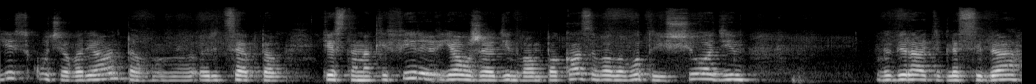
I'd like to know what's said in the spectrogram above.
Есть куча вариантов, э, рецептов теста на кефире. Я уже один вам показывала. Вот еще один. Выбирайте для себя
